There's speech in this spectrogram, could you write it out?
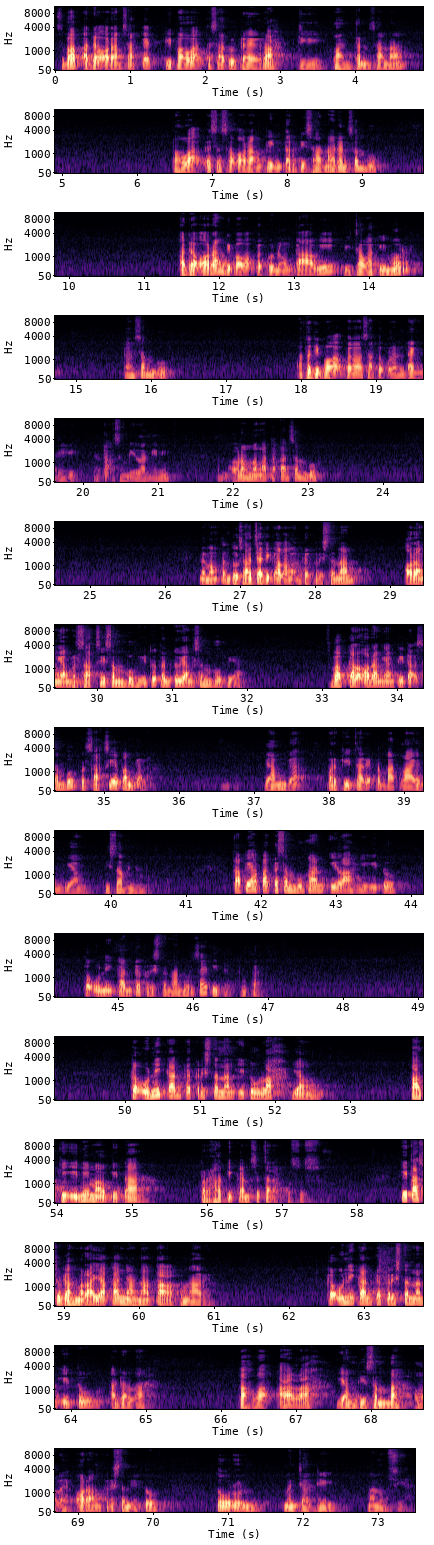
Sebab ada orang sakit dibawa ke satu daerah di Banten sana, bawa ke seseorang pintar di sana dan sembuh. Ada orang dibawa ke Gunung Kawi di Jawa Timur dan sembuh. Atau dibawa ke satu kelenteng di Petak Sembilan ini. Dan orang mengatakan sembuh. Memang tentu saja di kalangan kekristenan, orang yang bersaksi sembuh itu tentu yang sembuh ya. Sebab kalau orang yang tidak sembuh bersaksi apa enggak? Yang enggak pergi cari tempat lain yang bisa menyembuhkan. Tapi apa kesembuhan ilahi itu keunikan kekristenan? Menurut saya tidak, bukan. Keunikan kekristenan itulah yang pagi ini mau kita perhatikan secara khusus. Kita sudah merayakannya Natal kemarin. Keunikan kekristenan itu adalah bahwa Allah yang disembah oleh orang Kristen itu turun menjadi manusia.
